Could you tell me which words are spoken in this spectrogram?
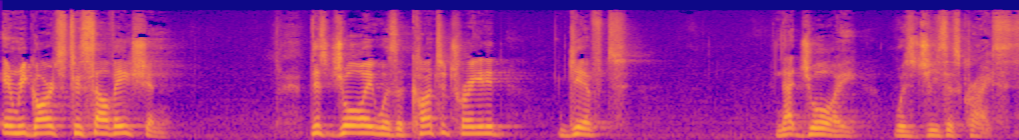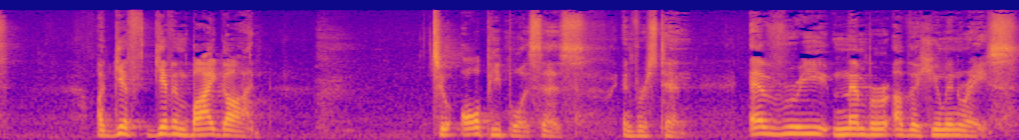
in regards to salvation. This joy was a concentrated gift, and that joy was Jesus Christ, a gift given by God to all people, it says in verse 10. Every member of the human race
